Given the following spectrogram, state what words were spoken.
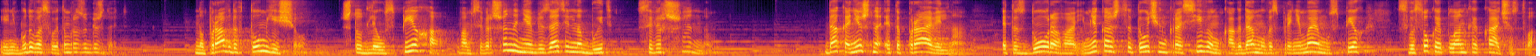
Я не буду вас в этом разубеждать. Но правда в том еще, что для успеха вам совершенно не обязательно быть совершенным. Да, конечно, это правильно Это здорово, и мне кажется, это очень красивым, когда мы воспринимаем успех с высокой планкой качества,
